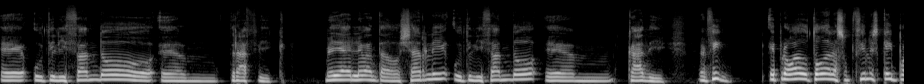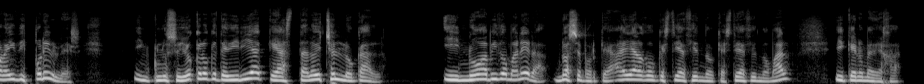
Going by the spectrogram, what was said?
eh, utilizando em, Traffic. Me he levantado Charlie utilizando eh, Caddy. En fin, he probado todas las opciones que hay por ahí disponibles. Incluso yo creo que te diría que hasta lo he hecho en local. Y no ha habido manera. No sé por qué. Hay algo que estoy haciendo que estoy haciendo mal y que no me deja.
